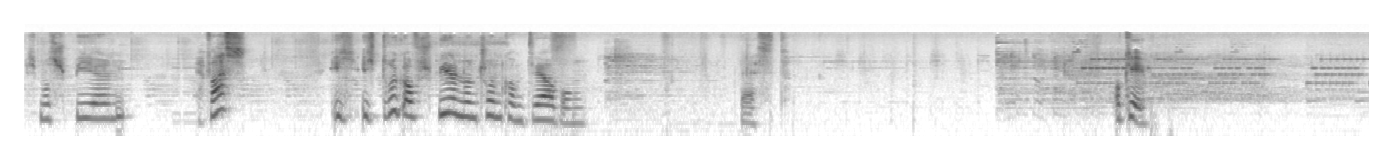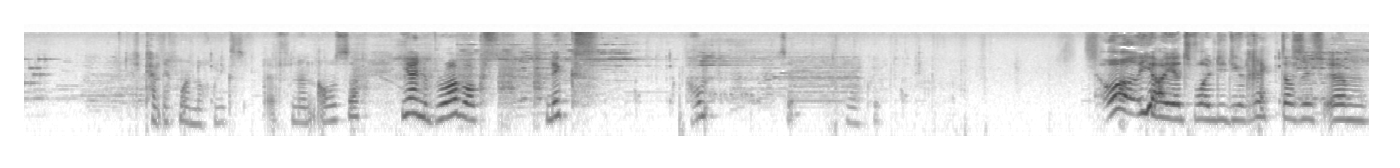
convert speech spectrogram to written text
Ich muss spielen. Was? Ich, ich drücke auf Spielen und schon kommt Werbung. Best. Okay. Ich kann immer noch nichts öffnen, außer hier eine Brawlbox. Nix. Warum? Okay. Oh ja, jetzt wollen die direkt, dass ich ähm,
